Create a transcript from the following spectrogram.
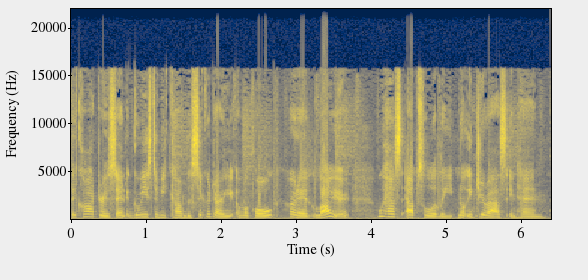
the characters and agrees to become the secretary of a cold-hearted lawyer who has absolutely no interest in him.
